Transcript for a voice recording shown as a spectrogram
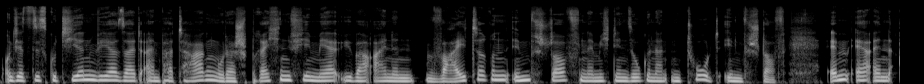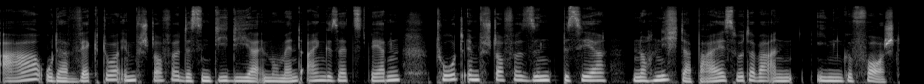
Und jetzt diskutieren wir seit ein paar Tagen oder sprechen vielmehr über einen weiteren Impfstoff, nämlich den sogenannten Totimpfstoff. mRNA oder Vektorimpfstoffe, das sind die, die ja im Moment eingesetzt werden. Totimpfstoffe sind bisher noch nicht dabei. Es wird aber an ihnen geforscht.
